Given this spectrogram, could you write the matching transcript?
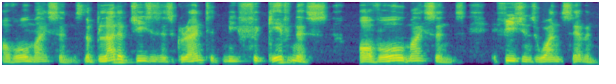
of all my sins. The blood of Jesus has granted me forgiveness of all my sins. Ephesians 1 7.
